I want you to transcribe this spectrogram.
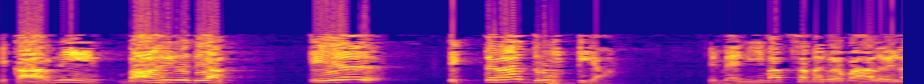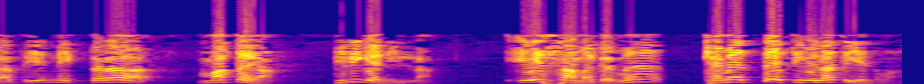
ඒ කාරණේ බාහිර දෙයක්. එය එක්තරා දෘෂ්ටියක්. ඒ මැනීමත් සමග පහළ වෙලා තියෙන එක්තරා මතයක්, පිළිගැනිල්ලක්. ඒ සමගම කැමැත්ත ඇති වෙලා තියෙනවා.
